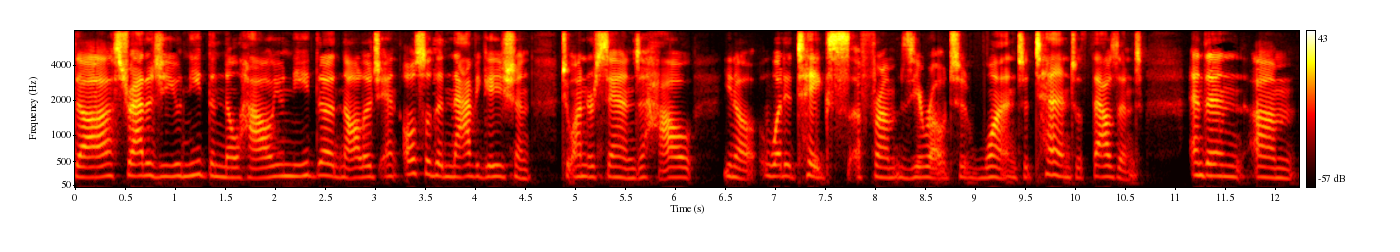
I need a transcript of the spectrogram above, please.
the strategy, you need the know-how, you need the knowledge, and also the navigation to understand how you know what it takes from zero to one to ten to thousand, and then um,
